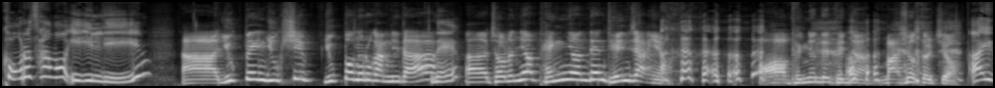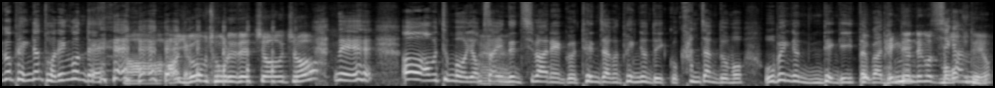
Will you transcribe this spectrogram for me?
콩으로 3521님. 아, 666번으로 갑니다. 네. 아, 저는요, 100년 된 된장이요. 아, 100년 된 된장. 맛이 어떨죠? 아, 이거 100년 더 된 건데. 아, 아, 이거 엄청 오래됐죠. 그죠? 네. 어, 아무튼 뭐 역사 네. 있는 집안에 그 된장은 100년도 있고 간장도 뭐 500년 된 게 있다고 하는데. 100년 된 거 먹어도 돼요?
